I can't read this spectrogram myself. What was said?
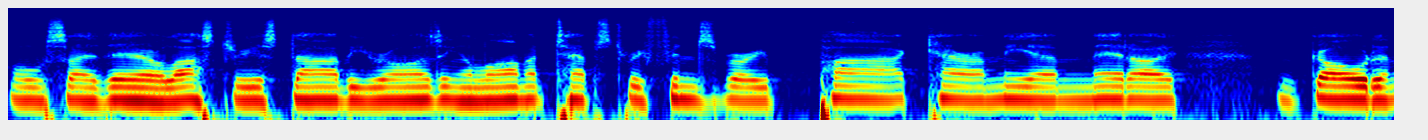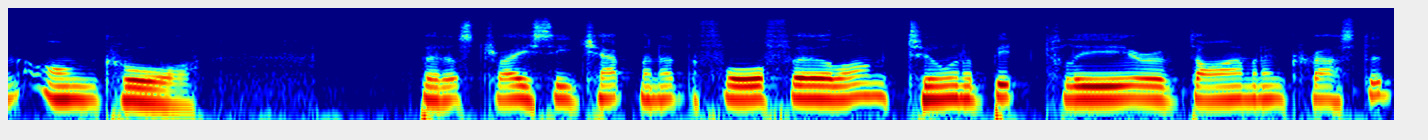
Also there, illustrious Derby Rising, alignment tapestry, Finsbury Park, Karamia Meadow, Golden Encore. But it's Tracy Chapman at the four furlong, two and a bit clear of diamond encrusted.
